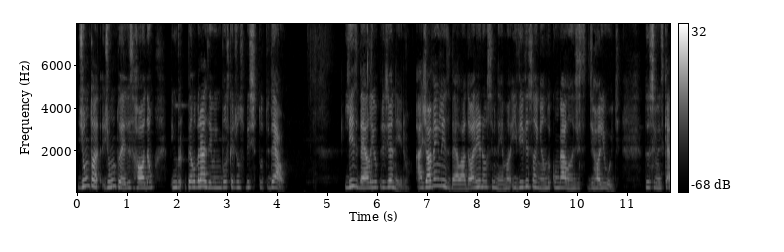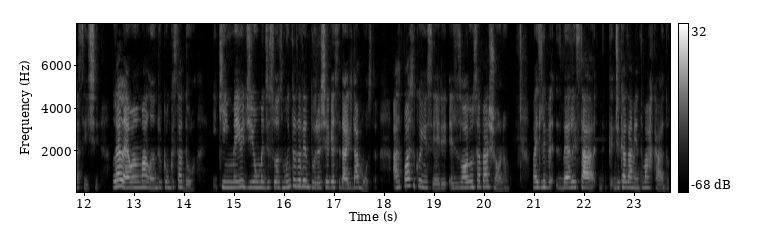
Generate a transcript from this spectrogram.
Junto, junto eles rodam em, pelo Brasil em busca de um substituto ideal. Lisbela e o Prisioneiro. A jovem Lisbela adora ir ao cinema e vive sonhando com galãs de Hollywood, dos filmes que assiste. Leléu é um malandro conquistador, que em meio de uma de suas muitas aventuras chega à cidade da moça. Após se conhecerem, eles logo se apaixonam, mas Lisbela está de casamento marcado.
